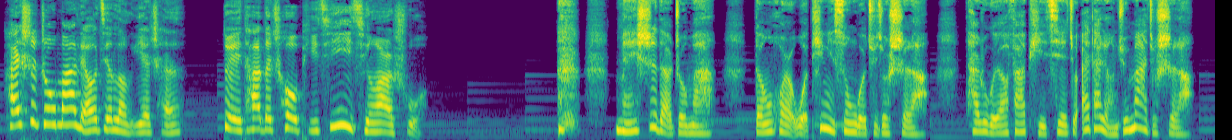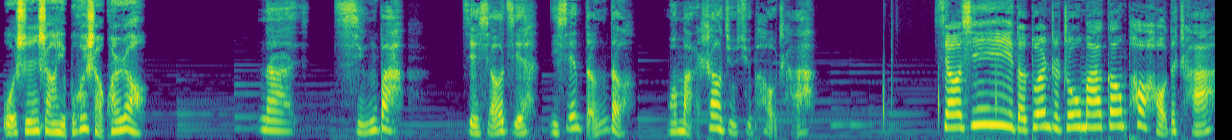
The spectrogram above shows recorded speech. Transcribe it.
还是周妈了解冷夜晨，对他的臭脾气一清二楚。没事的，周妈，等会儿我替你送过去就是了。他如果要发脾气，就挨他两句骂就是了。我身上也不会少块肉，那行吧，简小姐，你先等等，我马上就去泡茶。小心翼翼的端着周妈刚泡好的茶，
